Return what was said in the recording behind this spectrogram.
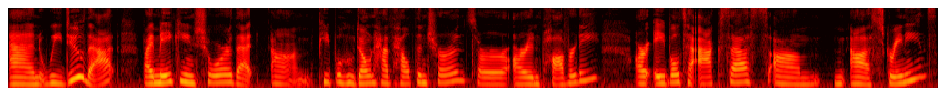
And we do that by making sure that um, people who don't have health insurance or are in poverty are able to access um, uh, screenings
